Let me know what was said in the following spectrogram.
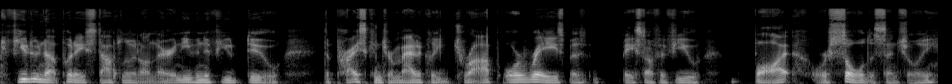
If you do not put a stop limit on there, and even if you do, the price can dramatically drop or raise based off if you bought or sold essentially.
